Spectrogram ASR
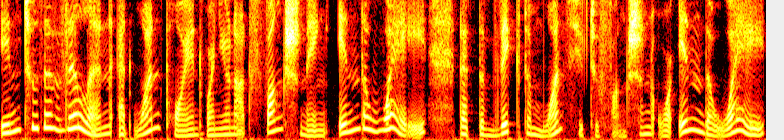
into the villain at one point when you're not functioning in the way that the victim wants you to function or in the way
